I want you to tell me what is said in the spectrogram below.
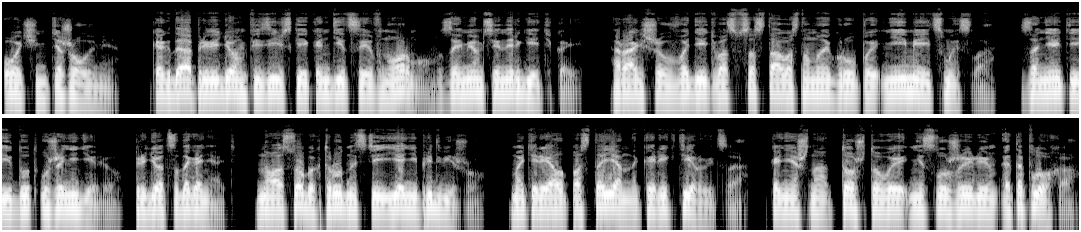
очень тяжелыми. Когда приведем физические кондиции в норму, займемся энергетикой. Раньше вводить вас в состав основной группы не имеет смысла. Занятия идут уже неделю, придется догонять. Но особых трудностей я не предвижу. Материал постоянно корректируется, Конечно, то, что вы не служили, это плохо.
